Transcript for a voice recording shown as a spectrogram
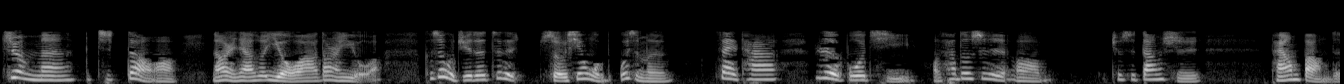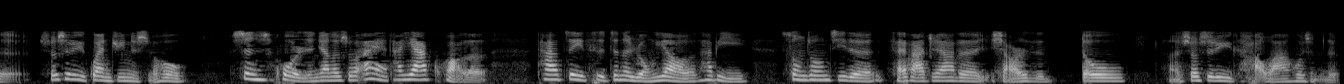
重吗？不知道啊。然后人家说有啊，当然有啊。可是我觉得这个，首先我为什么在他热播期哦，他都是哦，就是当时。排行榜的收视率冠军的时候，甚或人家都说：“哎呀，他压垮了，他这一次真的荣耀了，他比宋仲基的财阀之家的小儿子都呃收视率好啊，或什么的，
